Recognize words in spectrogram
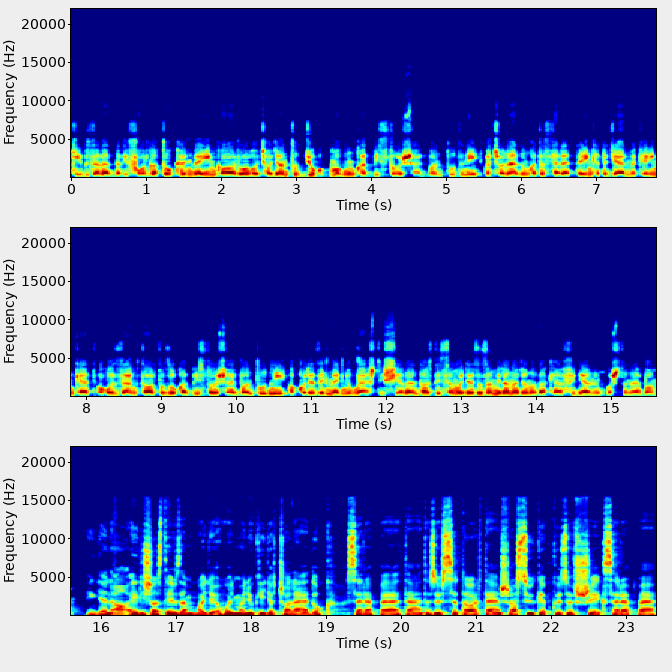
képzeletbeli forgatókönyveink arról, hogy hogyan tudjuk magunkat biztonságban tudni, a családunkat, a szeretteinket, a gyermekeinket, a hozzánk tartozókat biztonságban tudni, akkor ez egy megnyugvást is jelent. Azt hiszem, hogy ez az, amire nagyon oda kell figyelnünk mostanában. Igen, én is azt érzem, hogy, hogy mondjuk így a családok szerepe, tehát az összetartás, a szűkebb közösség szerepe,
